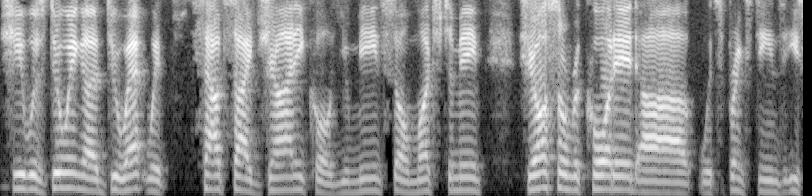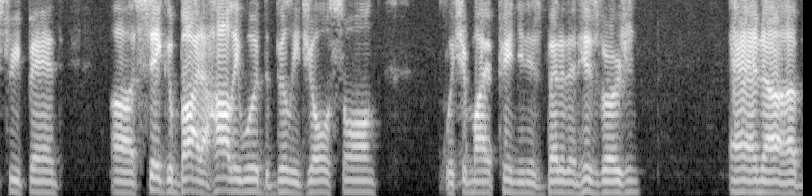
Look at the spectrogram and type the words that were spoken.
she was doing a duet with Southside Johnny called "You Mean So Much to Me." She also recorded uh, with Springsteen's E Street Band uh, "Say Goodbye to Hollywood," the Billy Joel song, which, in my opinion, is better than his version. And uh,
